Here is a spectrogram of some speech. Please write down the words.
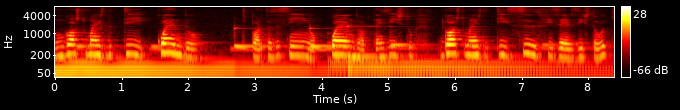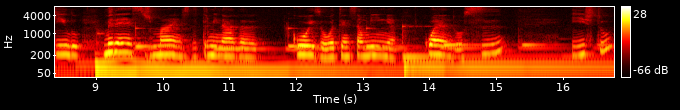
um gosto mais de ti quando te portas assim, ou quando obtens isto, gosto mais de ti se fizeres isto ou aquilo, mereces mais determinada coisa ou atenção minha quando ou se, isto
